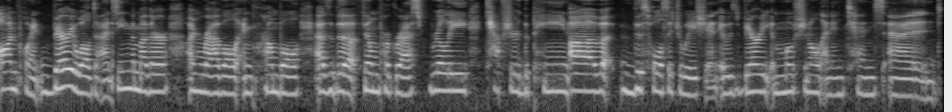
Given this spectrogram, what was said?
on point, very well done. Seeing the mother unravel and crumble as the film progressed really captured the pain of this whole situation. It was very emotional and intense and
